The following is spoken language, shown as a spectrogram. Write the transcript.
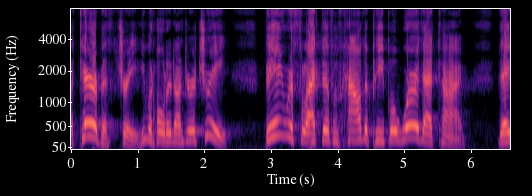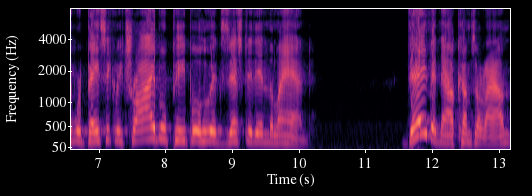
a terebinth tree. He would hold it under a tree, being reflective of how the people were that time. They were basically tribal people who existed in the land. David now comes around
